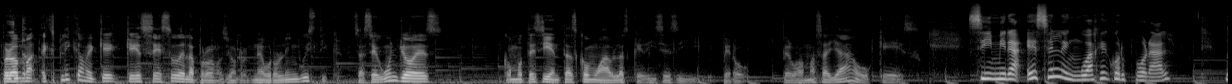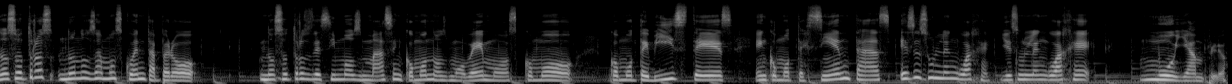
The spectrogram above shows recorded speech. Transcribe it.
Pero ma- explícame qué, qué es eso de la programación neurolingüística. O sea, según yo es cómo te sientas, cómo hablas, qué dices, y pero, pero va más allá o qué es. Sí, mira, ese lenguaje corporal, nosotros no nos damos cuenta, pero nosotros decimos más en cómo nos movemos, cómo, cómo te vistes, en cómo te sientas. Ese es un lenguaje y es un lenguaje muy amplio.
